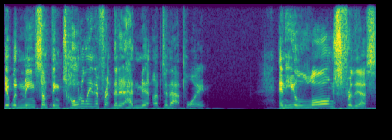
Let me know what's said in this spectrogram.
it would mean something totally different than it had meant up to that point. And he longs for this.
